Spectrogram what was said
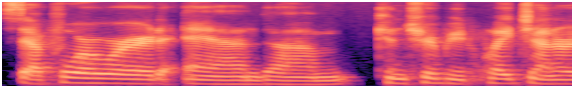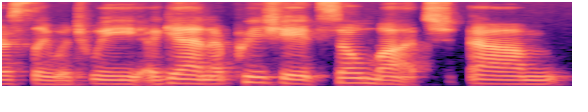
step forward and um, contribute quite generously, which we again appreciate so much. Um,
